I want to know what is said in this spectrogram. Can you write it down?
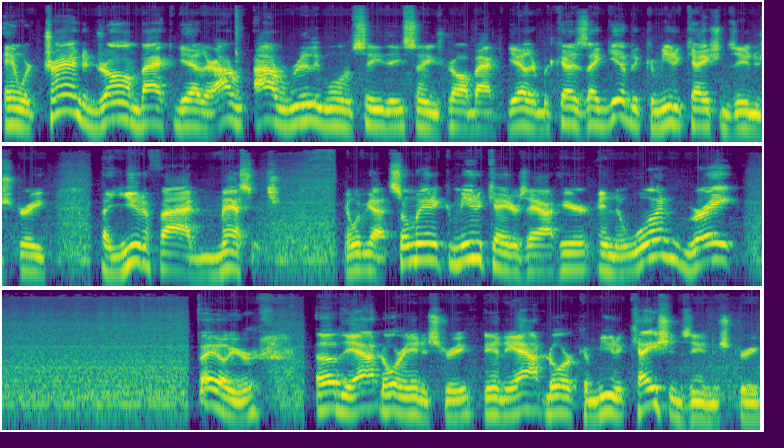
And we're trying to draw them back together. I, I really want to see these things draw back together because they give the communications industry a unified message. And we've got so many communicators out here, and the one great failure of the outdoor industry and the outdoor communications industry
